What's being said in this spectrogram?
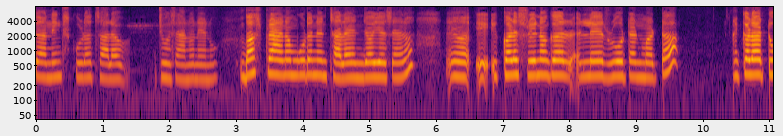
టర్నింగ్స్ కూడా చాలా చూశాను నేను. బస్ ప్రయాణం కూడా నేను చాలా ఎంజాయ్ చేశాను. ఇక్కడ శ్రీనగర్ వెళ్ళే రూట్ అన్నమాట. ఇక్కడ టూ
